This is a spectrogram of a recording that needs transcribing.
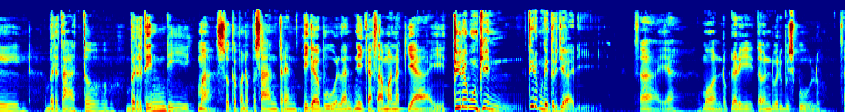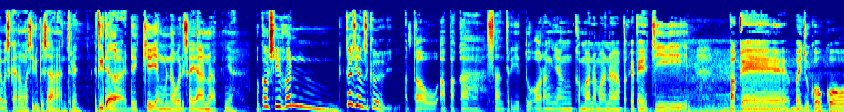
bertato, bertindik, masuk ke pondok pesantren. Tiga bulan nikah sama anak kiai. Tidak mungkin, tidak mungkin terjadi. Saya mondok dari tahun 2010 sampai sekarang masih di pesantren. Tidak ada kiai yang menawari saya anaknya. Kasihan, kasihan sekali. Atau apakah santri itu orang yang ke mana-mana pakai peci, pakai baju koko,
